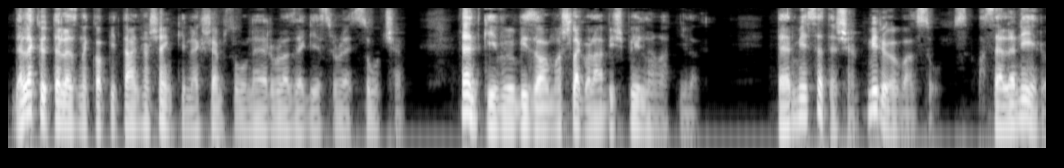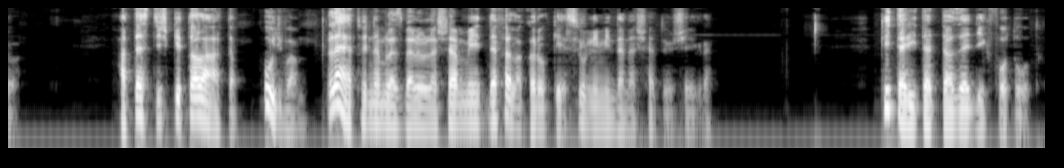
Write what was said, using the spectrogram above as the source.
De lekötelezne kapitány, ha senkinek sem szólna erről az egészről egy szót sem. Rendkívül bizalmas, legalábbis pillanatnyilag. Természetesen, miről van szó? A szellenéről? Hát ezt is kitalálta. Úgy van. Lehet, hogy nem lesz belőle semmi, de fel akarok készülni minden eshetőségre. Kiterítette az egyik fotót.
